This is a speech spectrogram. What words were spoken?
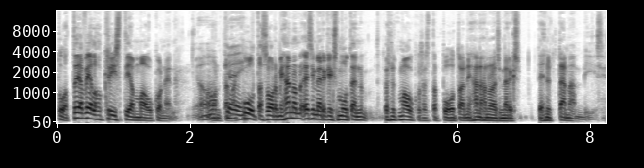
tuottaja Velho Kristian Maukonen on tämä Okei. kultasormi. Hän on esimerkiksi muuten, jos nyt Maukosesta puhutaan, niin hän on esimerkiksi tehnyt tämän biisin.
